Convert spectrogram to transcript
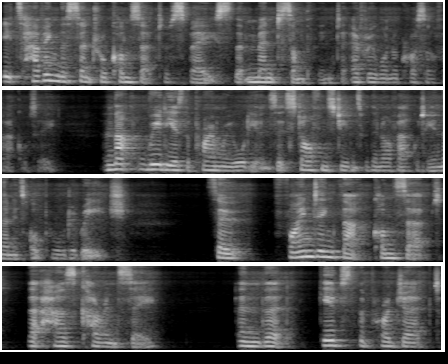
it's having the central concept of space that meant something to everyone across our faculty. And that really is the primary audience. It's staff and students within our faculty, and then it's got broader reach. So finding that concept that has currency and that gives the project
